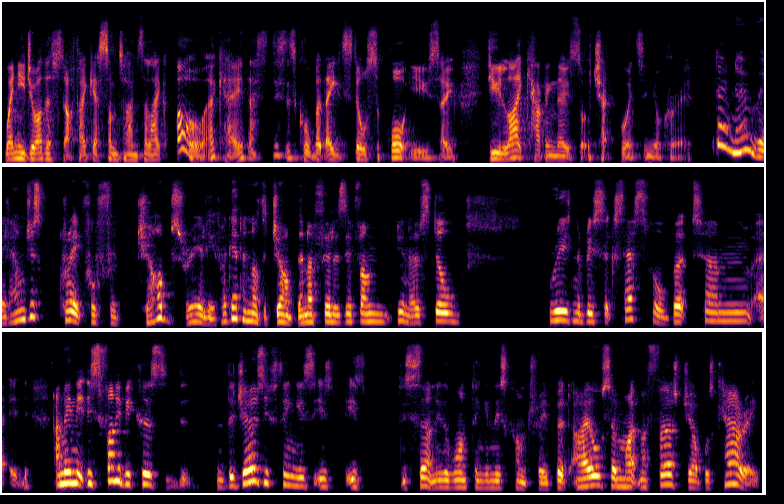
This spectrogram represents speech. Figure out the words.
when you do other stuff, I guess sometimes they're like, "Oh, okay, that's this is cool," but they still support you. So, do you like having those sort of checkpoints in your career? I don't know, really. I'm just grateful for jobs. Really, if I get another job, then I feel as if I'm, you know, still reasonably successful. But um, I mean, it's funny because the, Joseph thing is, is is is certainly the one thing in this country. But I also my, my first job was Carrie,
